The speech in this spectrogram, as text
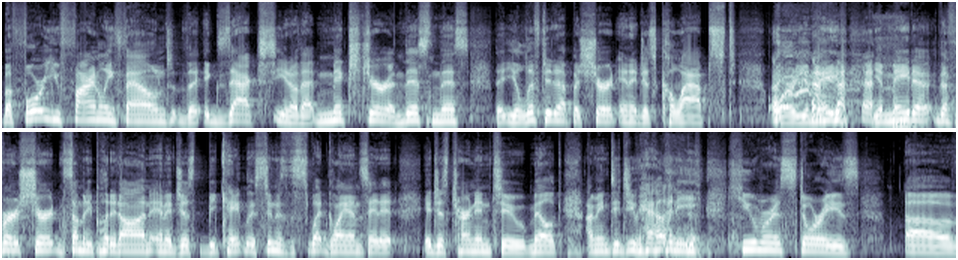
before you finally found the exact, you know, that mixture and this and this, that you lifted up a shirt and it just collapsed, or you made you made a, the first shirt and somebody put it on and it just became as soon as the sweat glands hit it, it just turned into milk. I mean, did you have any humorous stories? Of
